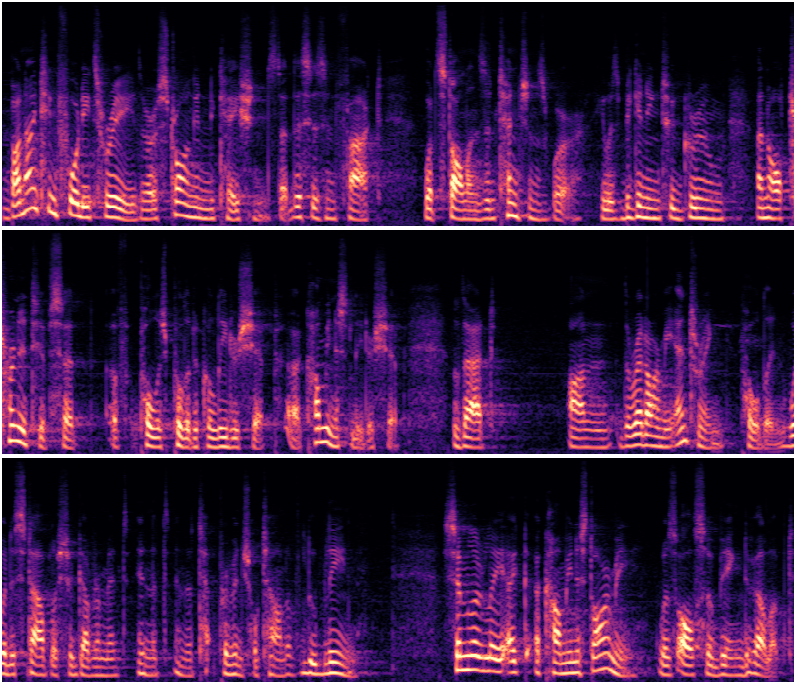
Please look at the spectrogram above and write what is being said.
By 1943, there are strong indications that this is in fact what Stalin's intentions were. He was beginning to groom an alternative set of Polish political leadership, uh, communist leadership, that on the Red Army entering Poland would establish a government in the, in the provincial town of Lublin. Similarly, a, a, communist army was also being developed.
